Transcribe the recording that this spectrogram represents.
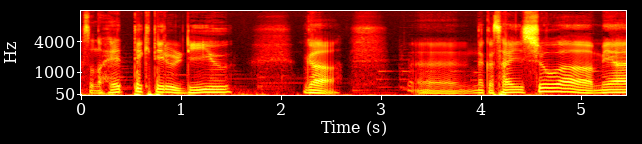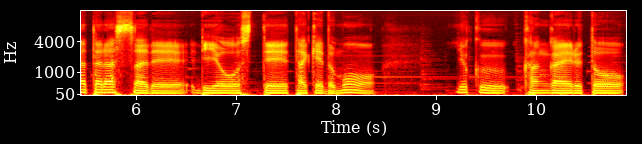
その減ってきてる理由がうんなんか最初は目新しさで利用してたけどもよく考えると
